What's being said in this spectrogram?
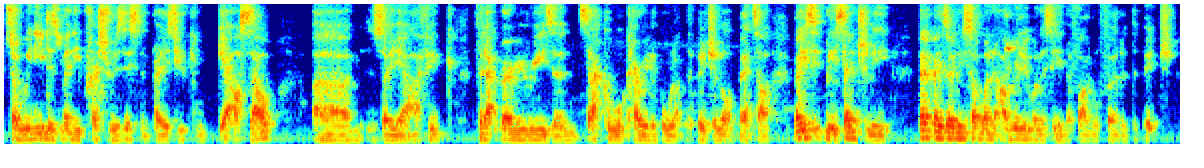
So we need as many pressure resistant players who can get us out. Um, so yeah, I think for that very reason, Saka will carry the ball up the pitch a lot better. Basically, essentially, Pepe's only someone I really want to see in the final third of the pitch.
